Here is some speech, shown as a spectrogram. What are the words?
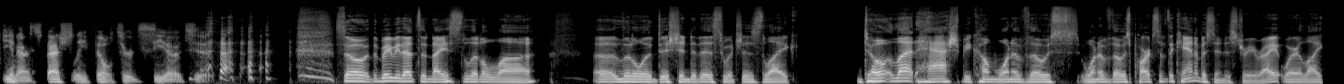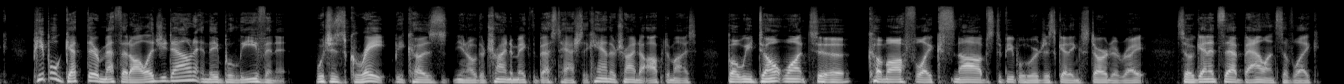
you know, specially filtered CO2. so maybe that's a nice little uh, uh little addition to this, which is like don't let hash become one of those one of those parts of the cannabis industry, right? Where like people get their methodology down and they believe in it, which is great because you know they're trying to make the best hash they can. They're trying to optimize, but we don't want to come off like snobs to people who are just getting started, right? So again, it's that balance of like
